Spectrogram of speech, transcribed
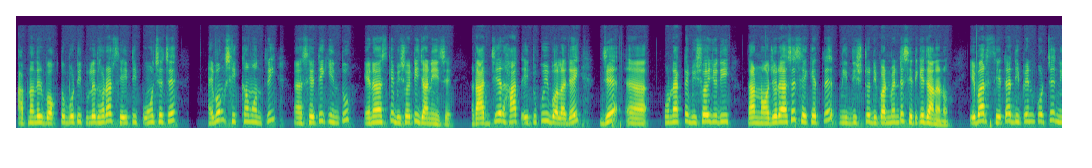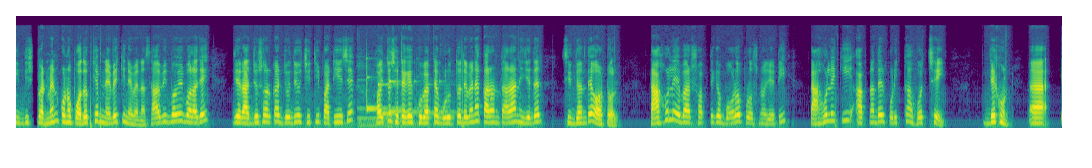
আপনাদের বক্তব্যটি তুলে ধরার সেইটি পৌঁছেছে এবং শিক্ষামন্ত্রী সেটি কিন্তু এনআইএসকে বিষয়টি জানিয়েছে। রাজ্যের হাত এটুকুই বলা যায় যে কোনো একটা বিষয় যদি তার নজরে আসে সেক্ষেত্রে নির্দিষ্ট ডিপার্টমেন্টে সেটিকে জানানো। এবার সেটা ডিপেন্ড করছে নির্দিষ্ট ডিপার্টমেন্ট কোনো পদক্ষেপ নেবে কি নেবে না। স্বাভাবিকভাবেই বলা যায় যে রাজ্য সরকার যদিও চিঠি পাঠিয়েছে, হয়তো সেটাকে খুব একটা গুরুত্ব দেবে না কারণ তারা নিজেদের সিদ্ধান্তে অটল। তাহলে এবার সব থেকে বড় প্রশ্ন যেটি, তাহলে কি আপনাদের পরীক্ষা হচ্ছেই? দেখুন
